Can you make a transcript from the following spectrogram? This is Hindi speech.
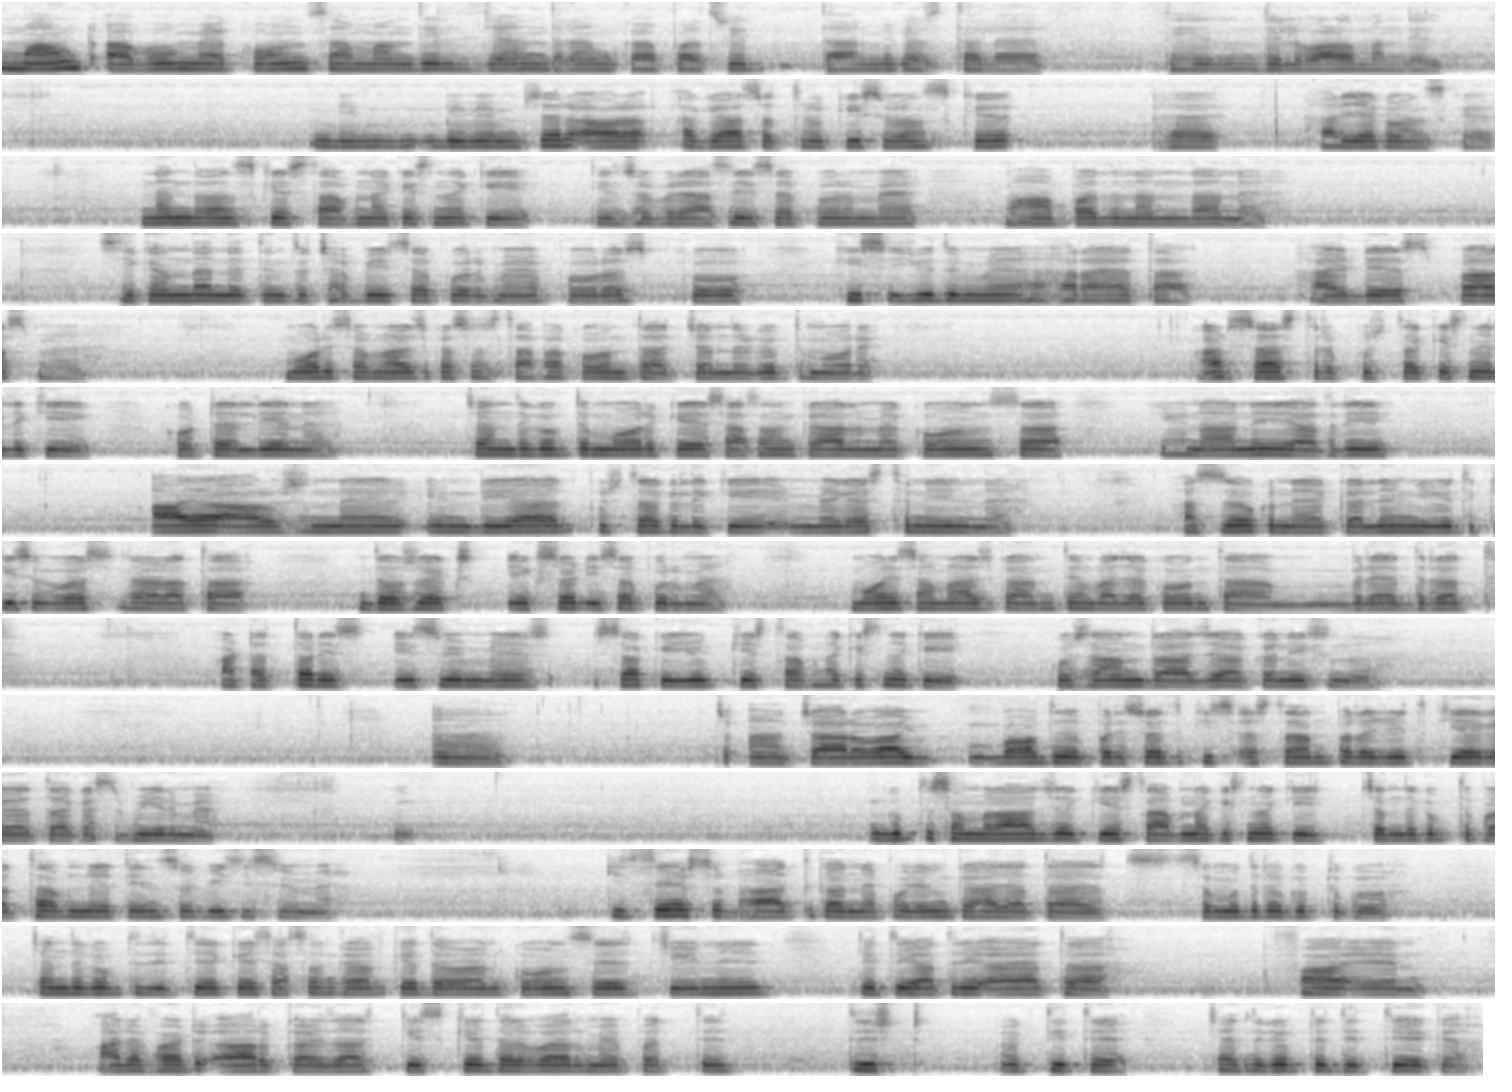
माउंट आबू में कौन सा मंदिर जैन धर्म का प्रसिद्ध धार्मिक स्थल है? दिलवाड़ा मंदिर। बिम्बेश्वर और अज्ञात शत्रु किस वंश के है? हरियक वंश के। नंद वंश की स्थापना किसने की? तीन सौ बिरासी ईसा पूर्व में महापद नंदा ने। सिकंदर ने तीन सौ छब्बीस ईसा पूर्व में पोरस को किस युद्ध में हराया था? हाइडेस पास में। मौर्य साम्राज्य का संस्थापक कौन था? चंद्रगुप्त मौर्य। अर्थशास्त्र पुस्तक किसने लिखी? कौटिल्य ने। चंद्रगुप्त मौर्य के शासनकाल में कौन सा यूनानी यात्री आया और उसने इंडिया पुस्तक लिखी? मेगास्थनी ने। अशोक ने कलिंग युद्ध किस वर्ष लड़ा था? दो सौ इकसठ ईसा पूर्व में। मौर्य साम्राज्य का अंतिम राजा कौन था? बृहद्रथ अठहत्तर ईस्वी में शक युग की स्थापना किसने की? कुषाण राजा कनिष्क ने। चारवा बौद्ध परिषद किस स्थान पर आयोजित किया गया था? कश्मीर में। गुप्त साम्राज्य की स्थापना किसने की? चंद्रगुप्त प्रथम ने तीन सौ बीस ईस्वी में। किसे भारत का नेपोलियन कहा जाता है। समुद्रगुप्त को चंद्रगुप्त द्वितीय के शासनकाल के दौरान कौन से चीनी तीर्थयात्री आया था? फा एन। आर्यभट्ट और कालिदास किसके दरबार में प्रतिष्ठित व्यक्ति थे? चंद्रगुप्त द्वितीय का।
